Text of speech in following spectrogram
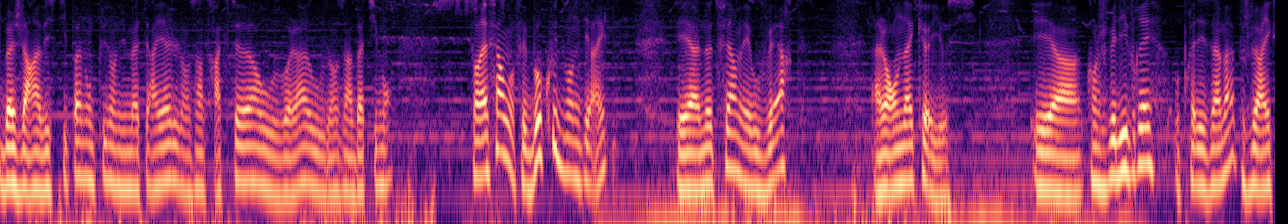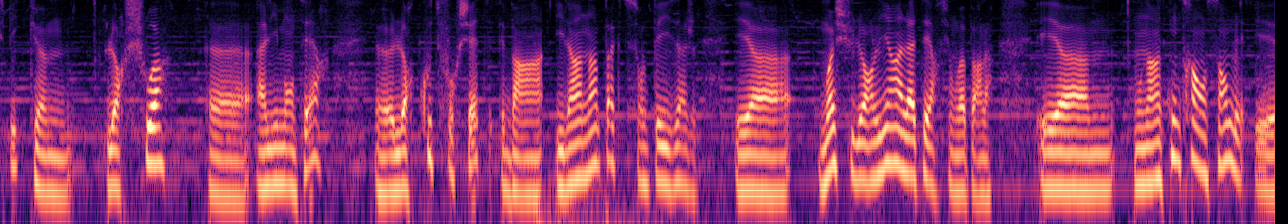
ben, je ne la réinvestis pas non plus dans du matériel, dans un tracteur ou, voilà, ou dans un bâtiment. Sur la ferme, on fait beaucoup de ventes directes et notre ferme est ouverte alors on accueille aussi. Et euh, quand je vais livrer auprès des AMAP, je leur explique que hum, leur choix euh, alimentaire, euh, leur coup de fourchette, eh ben, il a un impact sur le paysage. Et moi, je suis leur lien à la terre, si on va par là. Et on a un contrat ensemble et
